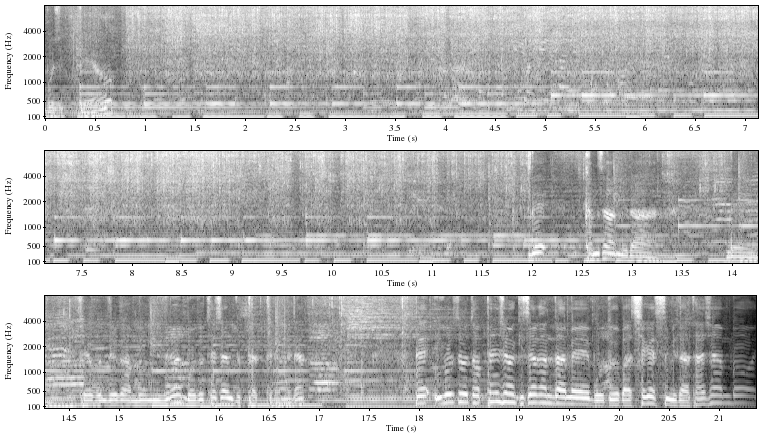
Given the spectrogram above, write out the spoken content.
보실게요. 감사합니다. 네, 배우분들과 감독님들은 모두 퇴장 부탁드립니다. 네, 이것으로 더 펜션 기자간담회 모두 마치겠습니다. 다시 한번.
